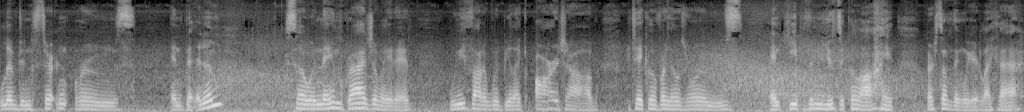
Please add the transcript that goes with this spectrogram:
lived in certain rooms in Benedum. So when they graduated, we thought it would be like our job to take over those rooms and keep the music alive or something weird like that.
